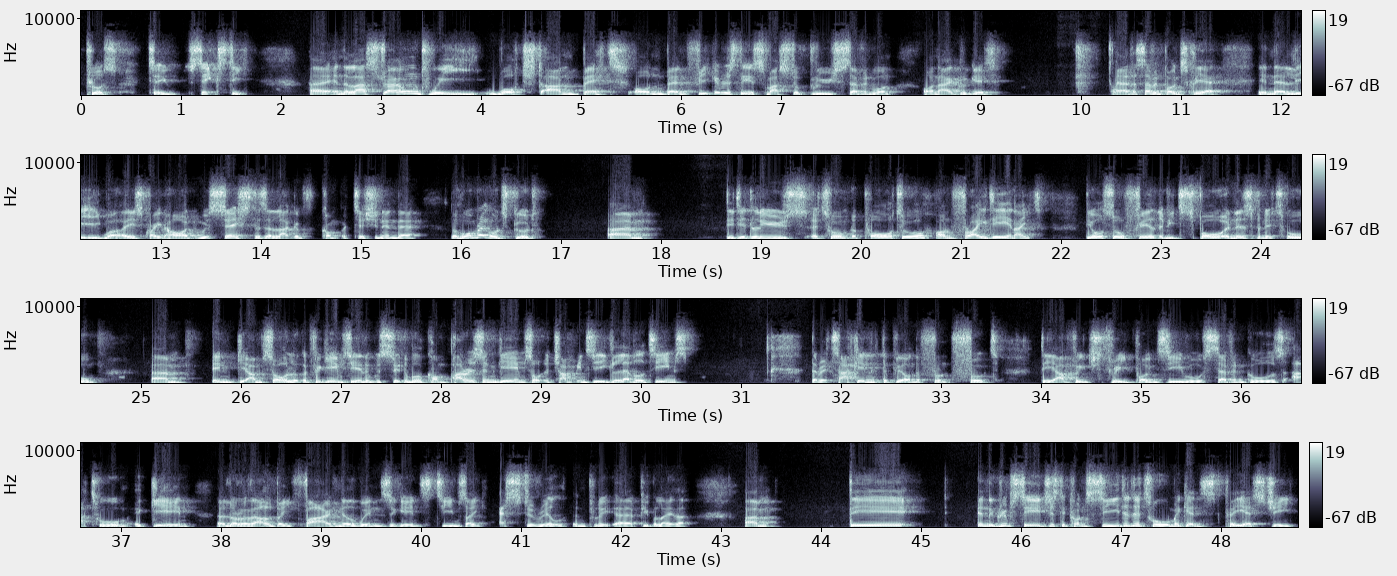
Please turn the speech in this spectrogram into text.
plus two sixty. Uh, in the last round, we watched and bet on Benfica as they smashed up Bruges 7 1 on aggregate. Uh, the seven points clear in their league. Well, it is quite hard to assess. There's a lack of competition in there. The home record's good. Um, they did lose at home to Porto on Friday night. They also failed to beat Sporting Lisbon at home. Um, in, I'm sort of looking for games here that was suitable comparison games, sort of Champions League level teams. They're attacking, they play on the front foot. They average 3.07 goals at home. Again, a lot of that will be 5 0 wins against teams like Estoril and play, uh, people like that. Um, they, in the group stages, they conceded at home against PSG.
